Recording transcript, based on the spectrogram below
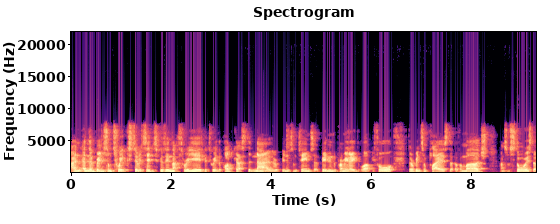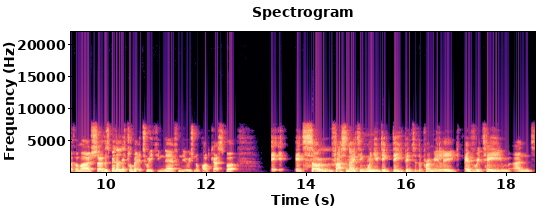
and and there've been some tweaks to it since because in that three years between the podcast and now, there have been some teams that have been in the Premier League that weren't before. There have been some players that have emerged and some stories that have emerged. So there's been a little bit of tweaking there from the original podcast, but it, it's so fascinating when you dig deep into the Premier League, every team and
